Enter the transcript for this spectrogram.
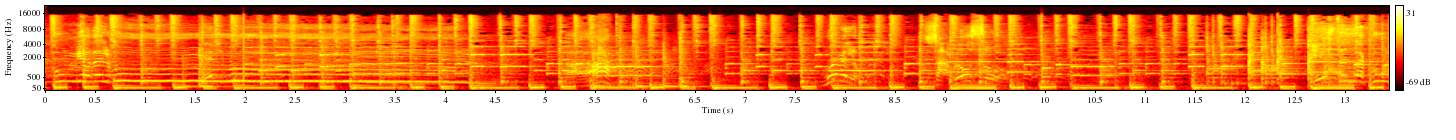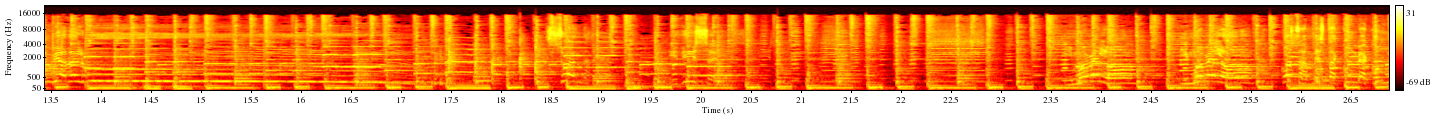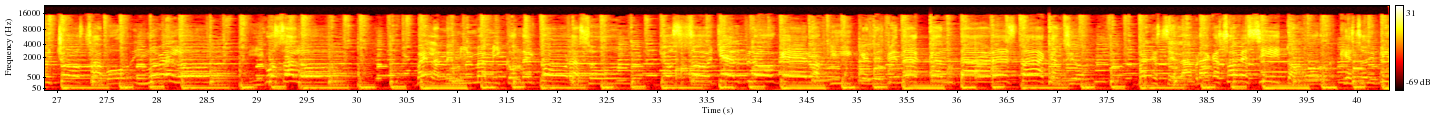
la cumbia del bull. El bull. Muévelo, sabroso. Y esta es la cumbia del bull. Suena y dice. Y muévelo. necesito porque soy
